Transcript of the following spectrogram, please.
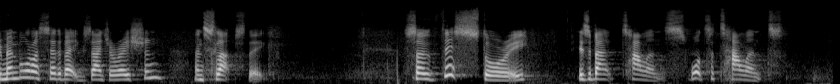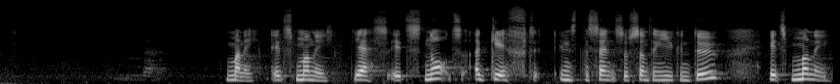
you remember what I said about exaggeration and slapstick? So, this story is about talents. What's a talent? Money. It's money. Yes, it's not a gift in the sense of something you can do, it's money.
